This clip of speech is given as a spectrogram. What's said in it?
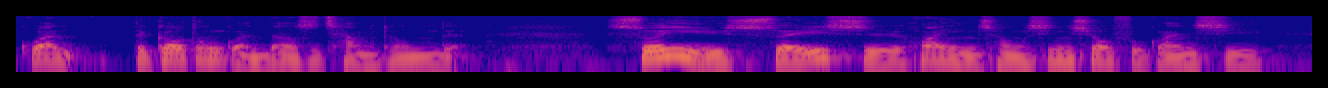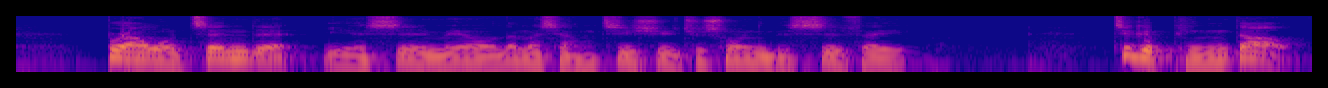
关的沟通管道是畅通的，所以随时欢迎重新修复关系。不然我真的也是没有那么想继续去说你的是非。这个频道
